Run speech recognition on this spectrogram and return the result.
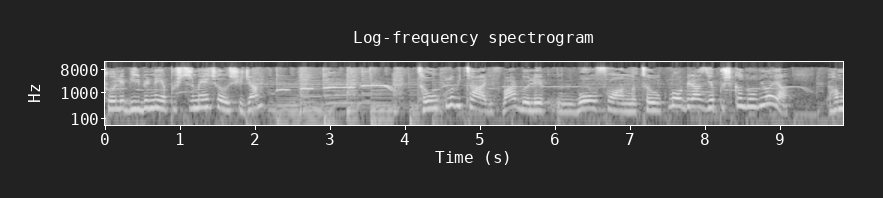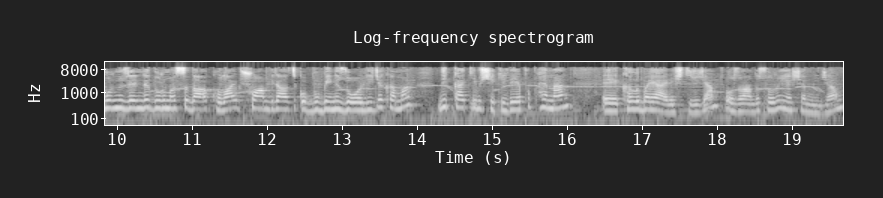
şöyle birbirine yapıştırmaya çalışacağım. Tavuklu bir tarif var. Böyle m, bol soğanlı tavuklu. O biraz yapışkan oluyor ya. Hamurun üzerinde durması daha kolay. Şu an birazcık o bu beni zorlayacak ama dikkatli bir şekilde yapıp hemen e, kalıba yerleştireceğim. O zaman da sorun yaşamayacağım.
